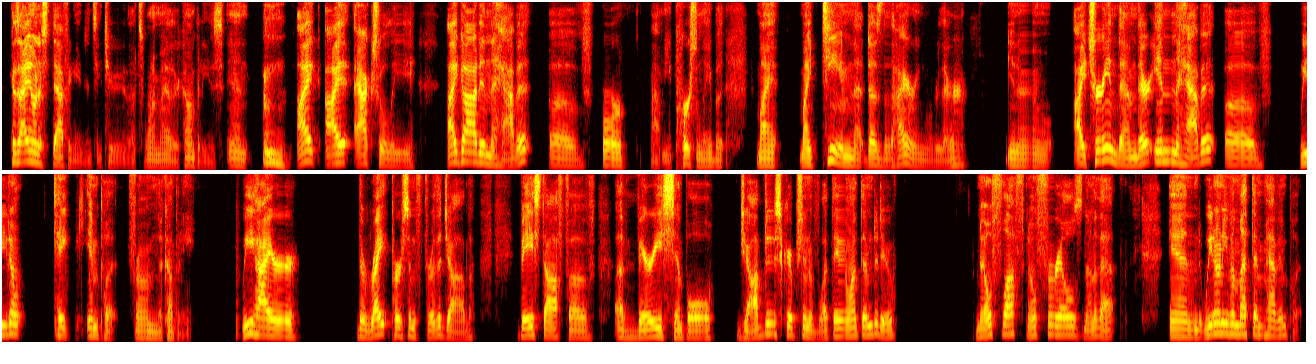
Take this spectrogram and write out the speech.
because i own a staffing agency too that's one of my other companies and i i actually i got in the habit of or not me personally but my my team that does the hiring over there you know i trained them they're in the habit of we don't take input from the company. We hire the right person for the job based off of a very simple job description of what they want them to do. No fluff, no frills, none of that. And we don't even let them have input.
